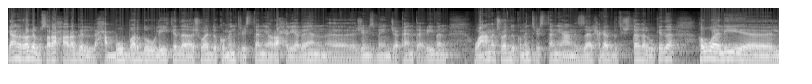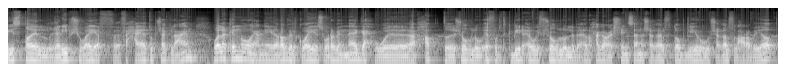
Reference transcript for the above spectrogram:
يعني الراجل بصراحة راجل حبوب برضه وليه كده شوية documentaries تانية. راح اليابان James May in Japan تقريبا وعمل شوية documentaries تانية عن إزاي الحاجات بتشتغل وكده. هو ليه ليه style غريب شوية في حياته بشكل عام ولكنه يعني راجل كويس وراجل ناجح وحط شغل و effort كبير قوي في شغله اللي بقاله حاجة و20 سنة شغال في Top Gear وشغال في العربيات.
